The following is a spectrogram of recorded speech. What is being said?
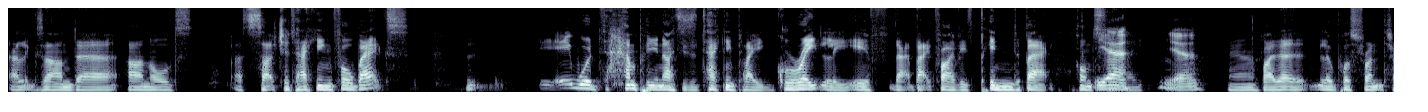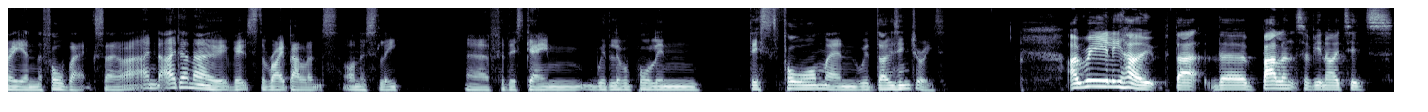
Alexander Arnold are such attacking fullbacks it would hamper United's attacking play greatly if that back five is pinned back constantly. Yeah, yeah. by the Liverpool's front three and the fullback. So I, I don't know if it's the right balance, honestly, uh, for this game with Liverpool in this form and with those injuries. I really hope that the balance of United's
